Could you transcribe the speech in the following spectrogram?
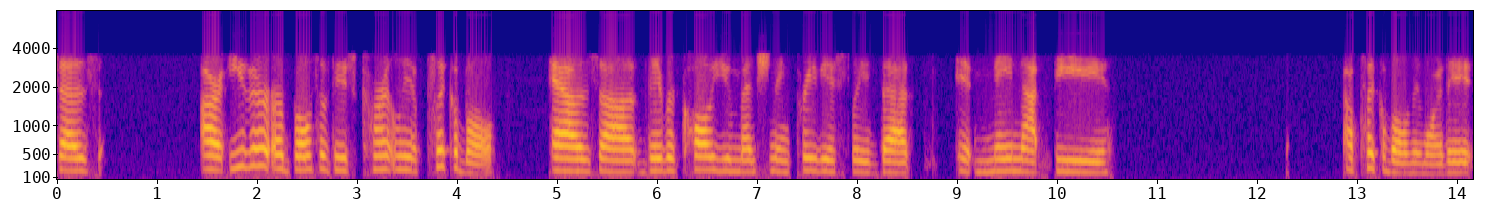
says, are either or both of these currently applicable as uh, they recall you mentioning previously that it may not be applicable anymore. They,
